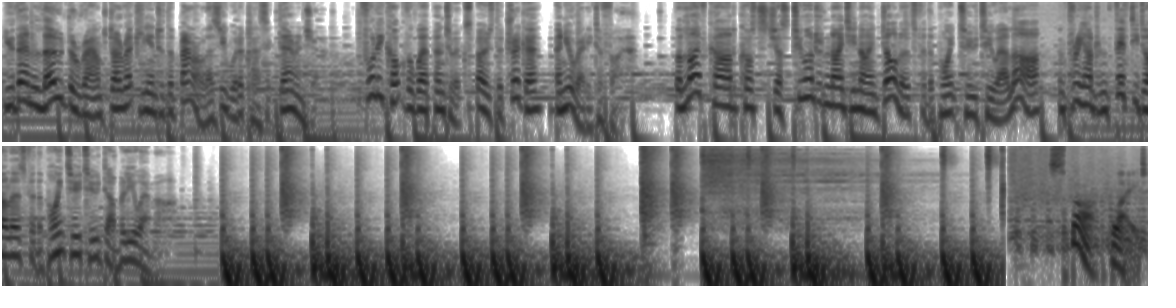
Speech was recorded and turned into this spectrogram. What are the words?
You then load the round directly into the barrel as you would a classic Derringer. Fully cock the weapon to expose the trigger and you're ready to fire. The LifeCard costs just $299 for the .22 LR and $350 for the .22 WMR. Spark Blade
